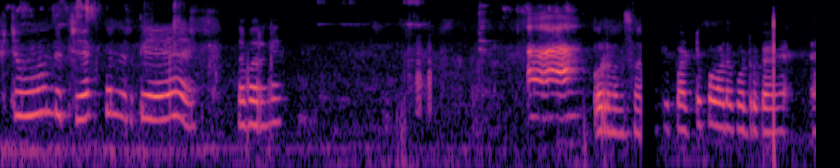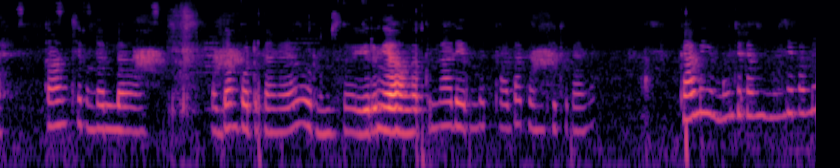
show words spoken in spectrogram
அச்சோ இந்த சேக் பொண்ணு இருக்கே இதை பாருங்க. ஒரு நிமிஷம். பட்டு பாவாடை போட்டிருக்காங்க. காமிச்சிருந்தல்ல அதுதான் போட்டிருக்காங்க. ஒரு நிமிஷம் இருங்க. அவங்க பின்னாடி இருந்து டாட்டா காமிச்சிட்ருக்காங்க காமி மூஞ்ச காமி மூஞ்ச காமி.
